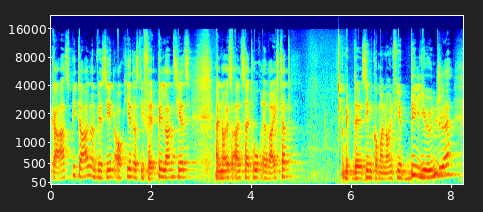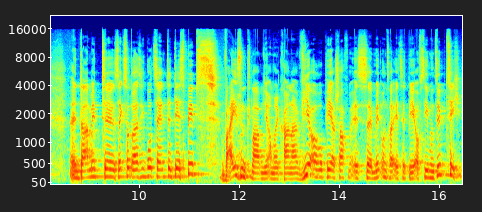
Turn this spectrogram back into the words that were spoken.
Gaspedal und wir sehen auch hier, dass die Fettbilanz jetzt ein neues Allzeithoch erreicht hat mit 7,94 äh, Billionen damit 36 äh, Prozent des BIPs. Waisenknaben, die Amerikaner. Wir Europäer schaffen es äh, mit unserer EZB auf 77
